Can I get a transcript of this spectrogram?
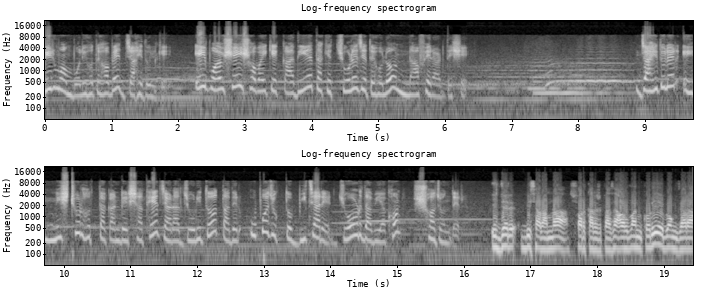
নির্মম বলি হতে হবে জাহিদুলকে। এই বয়সেই সবাইকে কাঁদিয়ে তাকে চলে যেতে হলো না ফেরার দেশে। জাহিদুলের এই নিষ্ঠুর হত্যাকাণ্ডের সাথে যারা জড়িত, তাদের উপযুক্ত বিচারের জোর দাবি এখন স্বজনদের। এদের বিচার আমরা সরকারের কাছে আহ্বান করি এবং যারা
